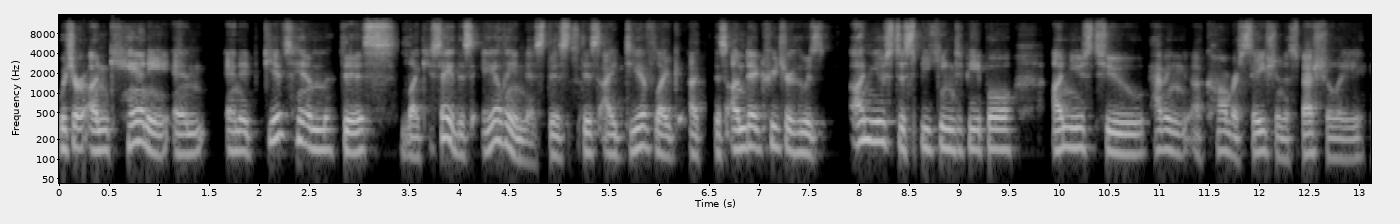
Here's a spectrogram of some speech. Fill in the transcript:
which are uncanny and and it gives him this like you say this alienness this this idea of like a, this undead creature who is unused to speaking to people unused to having a conversation especially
